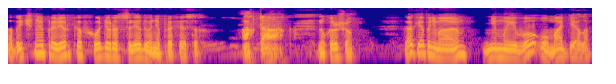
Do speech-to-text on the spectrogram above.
Обычная проверка в ходе расследования, профессор. Ах так, ну хорошо. Как я понимаю, не моего ума дело.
